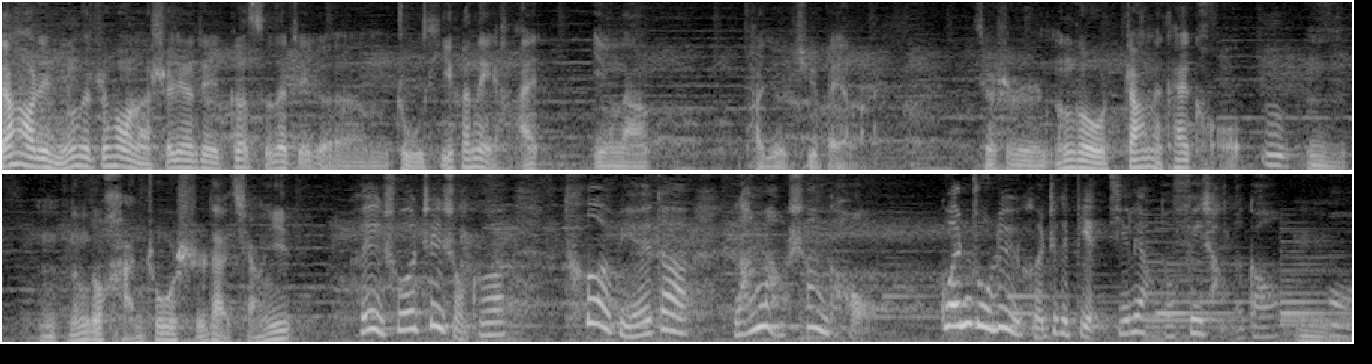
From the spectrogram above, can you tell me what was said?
想好这名字之后呢，实际上这歌词的这个主题和内涵，应当它就具备了，就是能够张得开口，嗯嗯嗯，能够喊出时代强音。可以说这首歌特别的朗朗上口，关注率和这个点击量都非常的高。哦，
